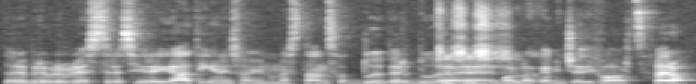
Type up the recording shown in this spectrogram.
Dovrebbero proprio essere segregati, che ne so, in una stanza due per due Sì, sì, sì, con sì. la camicia di forza. Però,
